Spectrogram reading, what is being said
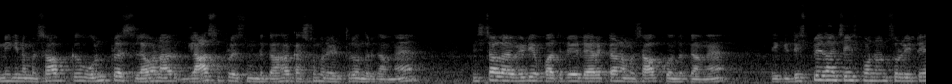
இன்றைக்கி நம்ம ஷாப்புக்கு one plus eleven R glass ரிப்ளேஸ்மெண்ட்டுக்காக கஸ்டமர் எடுத்துகிட்டு வந்திருக்காங்க இன்ஸ்டாவில் வீடியோ பார்த்துட்டு டேரெக்டாக நம்ம ஷாப்புக்கு வந்திருக்காங்க. இதுக்கு டிஸ்பிளே தான் சேஞ்ச் பண்ணணும்னு சொல்லிட்டு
